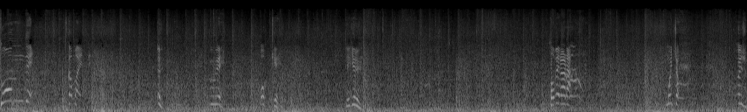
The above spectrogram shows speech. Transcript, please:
飛んで捕まえて。上。オッケー。いける。飛べららもう一丁。よいし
